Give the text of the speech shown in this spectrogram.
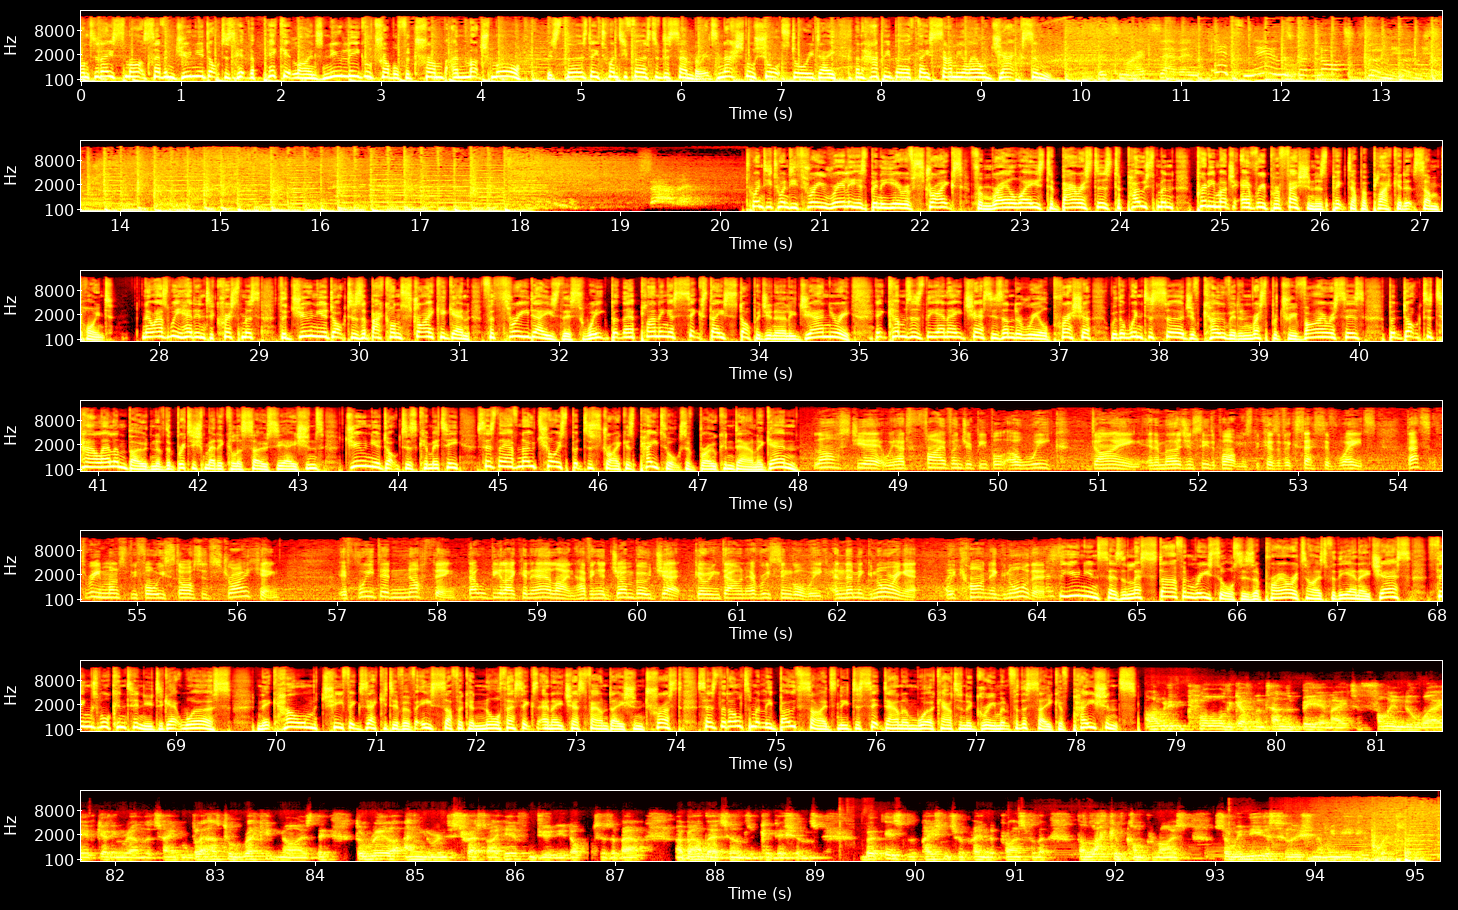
On today's Smart 7, junior doctors hit the picket lines, new legal trouble for Trump, and much more. It's Thursday, 21st of December. It's National Short Story Day, and happy birthday, Samuel L. Jackson. The Smart 7. It's news, but not the news. Twenty three really has been a year of strikes, from railways to barristers to postmen. Pretty much every profession has picked up a placard at some point. Now, as we head into Christmas, the junior doctors are back on strike again for three days this week, but they're planning a six day stoppage in early January. It comes as the NHS is under real pressure with a winter surge of COVID and respiratory viruses. But Dr. Tal Ellenboden of the British Medical Association's Junior Doctors Committee says they have no choice but to strike as pay talks have broken down again. Last year, we had 500 people a week dying in emergency departments because of excessive waits. That's three months before we started striking. If we did nothing, that would be like an airline having a jumbo jet going down every single week and them ignoring it. We can't ignore this. The union says unless staff and resources are prioritised for the NHS, things will continue to get worse. Nick Hulme, Chief Executive of East Suffolk and North Essex NHS Foundation Trust, says that ultimately both sides need to sit down and work out an agreement for the sake of patients. I would implore the government and the BMA to find a way of getting around the table, but it has to recognise the, the real anger and distress I hear from junior doctors about, about their terms and conditions. But it's the patients who are paying the price for the, the lack of compromise so we need a solution and we need it quickly.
